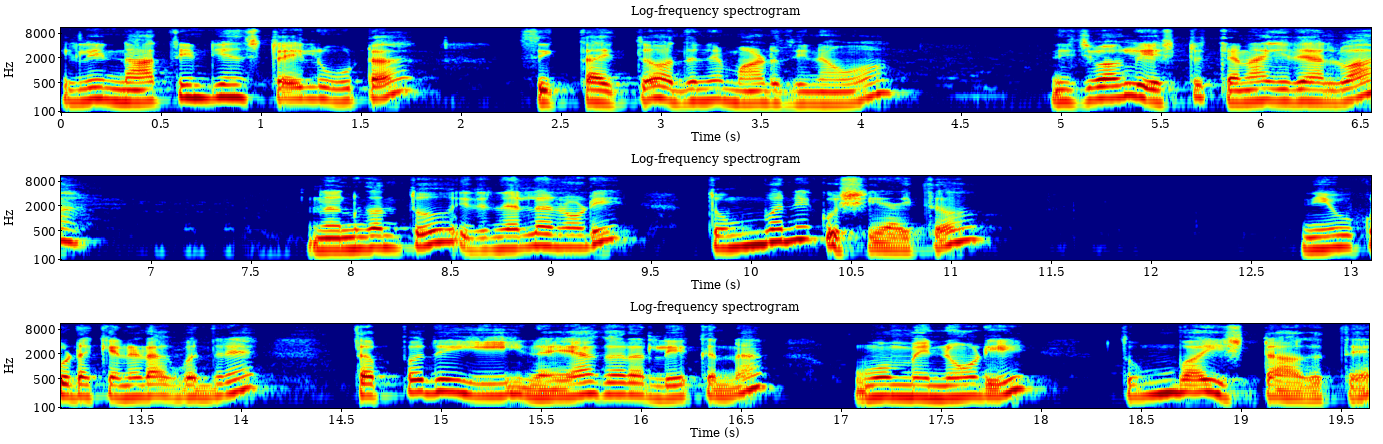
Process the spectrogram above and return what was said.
ಇಲ್ಲಿ ನಾರ್ತ್ ಇಂಡಿಯನ್ ಸ್ಟೈಲ್ ಊಟ ಸಿಗ್ತಾ ಇತ್ತು. ಅದನ್ನೇ ಮಾಡಿದ್ವಿ ನಾವು. ನಿಜವಾಗ್ಲೂ ಎಷ್ಟು ಚೆನ್ನಾಗಿದೆ ಅಲ್ವಾ? ನನಗಂತೂ ಇದನ್ನೆಲ್ಲ ನೋಡಿ ತುಂಬಾ ಖುಷಿ ಆಯಿತು. ನೀವು ಕೂಡ ಕೆನಡಾಗೆ ಬಂದರೆ ತಪ್ಪದೇ ಈ ನಯಾಗರ ಲೇಕನ್ನು ಒಮ್ಮೆ ನೋಡಿ ತುಂಬ ಇಷ್ಟ ಆಗುತ್ತೆ.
